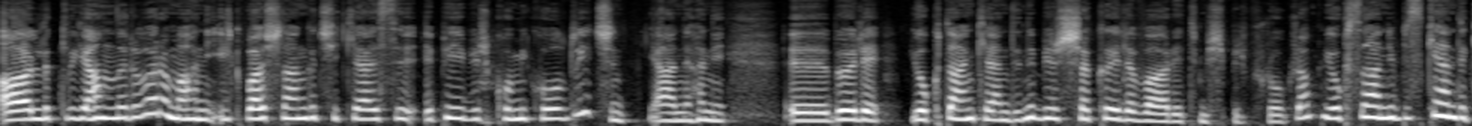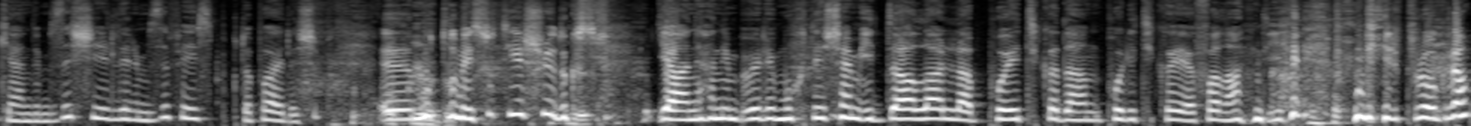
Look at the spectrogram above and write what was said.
ağırlıklı yanları var ama hani ilk başlangıç hikayesi epey bir komik olduğu için yani hani e, böyle yoktan kendini bir şakayla var etmiş bir program. Yoksa hani biz kendi kendimize şiirlerimizi Facebook'ta paylaşıp e, mutlu mesut yaşıyorduk. yani hani böyle muhteşem iddialarla poetikadan politikaya falan diye bir program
